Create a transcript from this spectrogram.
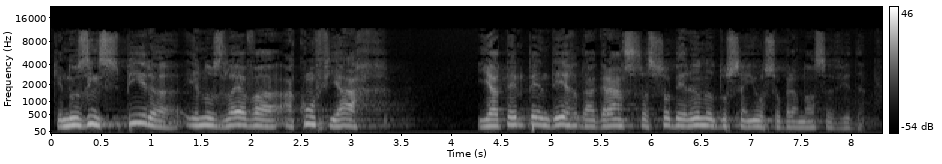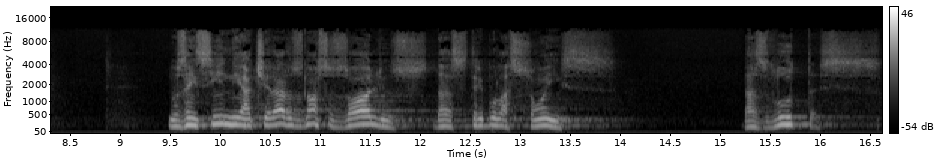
que nos inspira e nos leva a confiar e a depender da graça soberana do Senhor sobre a nossa vida. Nos ensine a tirar os nossos olhos das tribulações, das lutas,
